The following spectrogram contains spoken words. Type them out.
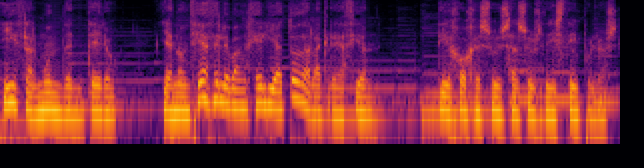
Id al mundo entero y anunciad el Evangelio a toda la creación, dijo Jesús a sus discípulos.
